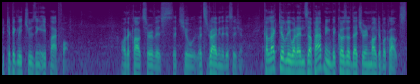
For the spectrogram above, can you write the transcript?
you're typically choosing a platform or the cloud service that you, that's driving the decision. Collectively, what ends up happening because of that, you're in multiple clouds.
